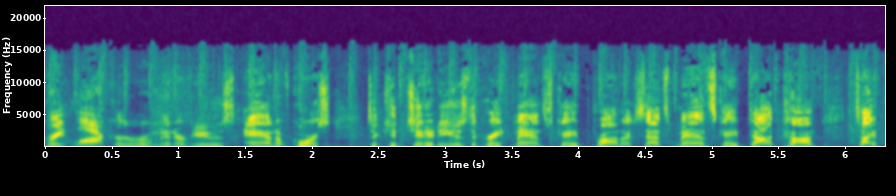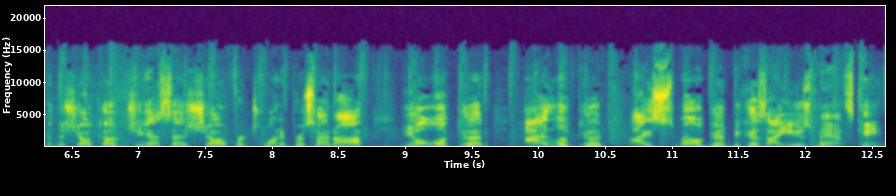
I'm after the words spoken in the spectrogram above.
great locker room interviews, and of course, to continue to use the great Manscaped products. That's manscaped.com. Type in the show code GSS Show for 20% off. You'll look good. I look good. I smell good because I use Manscaped.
